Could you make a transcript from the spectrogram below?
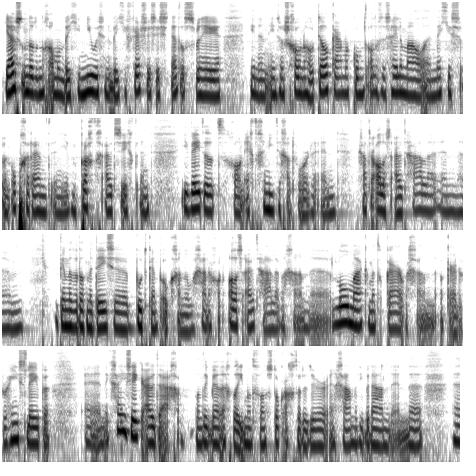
juist omdat het nog allemaal een beetje nieuw is en een beetje vers is, is het net als wanneer je in, een, in zo'n schone hotelkamer komt. Alles is helemaal uh, netjes en opgeruimd en je hebt een prachtig uitzicht. En je weet dat het gewoon echt genieten gaat worden. En je gaat er alles uithalen. En um, ik denk dat we dat met deze bootcamp ook gaan doen. We gaan er gewoon alles uithalen. We gaan lol maken met elkaar. We gaan elkaar er doorheen slepen. En ik ga je zeker uitdagen. Want ik ben echt wel iemand van stok achter de deur en ga met die banaan. En uh,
